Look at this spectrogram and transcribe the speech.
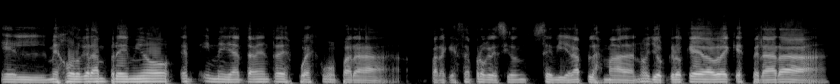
el mejor gran premio eh, inmediatamente después como para, para que esa progresión se viera plasmada, ¿no? Yo creo que va a haber que esperar a,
